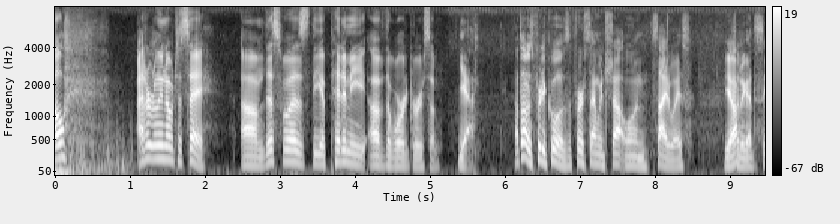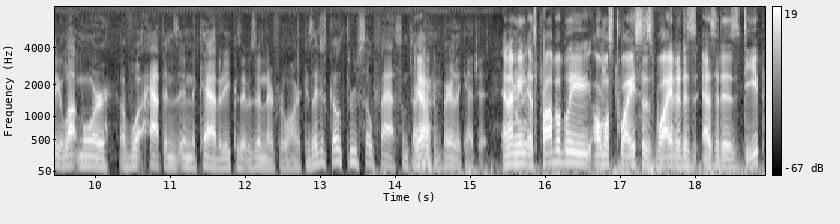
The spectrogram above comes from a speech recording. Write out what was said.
Well, I don't really know what to say. Um, this was the epitome of the word gruesome. Yeah. I thought it was pretty cool. It was the first time we'd shot one sideways. Yeah. So we got to see a lot more of what happens in the cavity because it was in there for longer. Because they just go through so fast, sometimes Yeah. you can barely catch it. And I mean, it's probably almost twice as wide it is, as it is deep.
